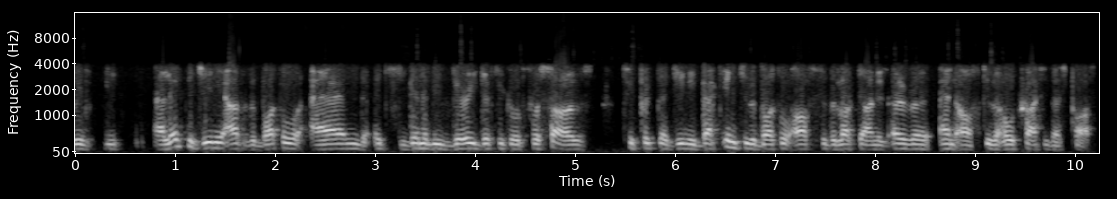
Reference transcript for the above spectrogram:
We've uh, let the genie out of the bottle, and it's going to be very difficult for SARS to put that genie back into the bottle after the lockdown is over and after the whole crisis has passed.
